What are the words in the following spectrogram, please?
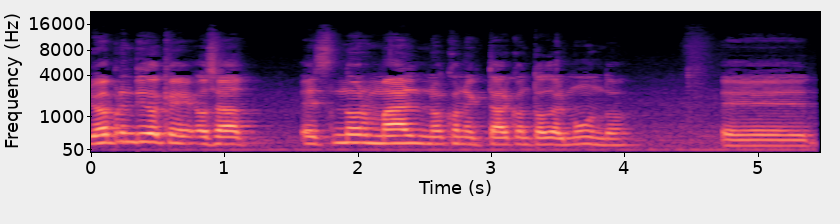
yo he aprendido que, o sea, es normal no conectar con todo el mundo. Eh,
